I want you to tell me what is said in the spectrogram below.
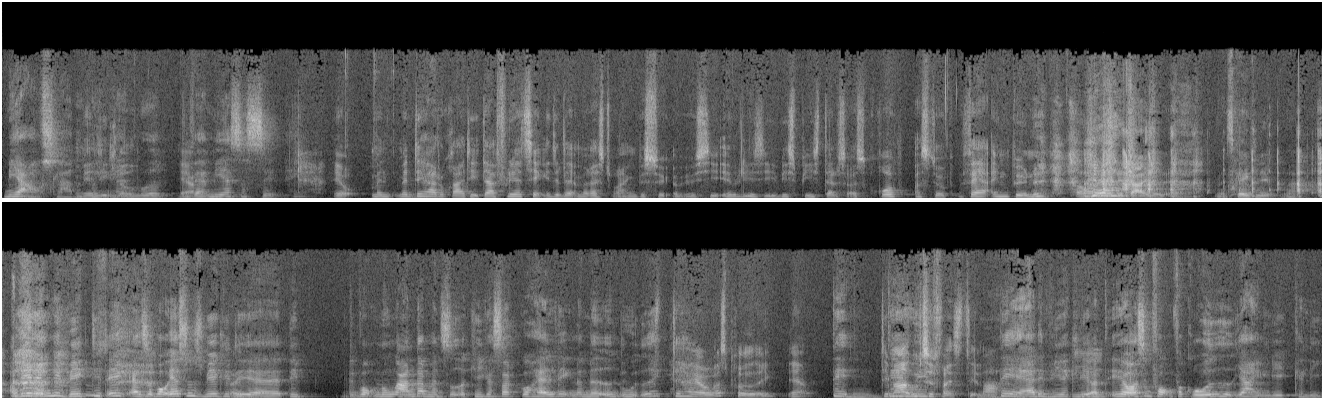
mere afslappet mere på en eller anden måde, ja. være mere sig selv. Ikke? Jo, men, men det har du ret i. Der er flere ting i det der med restaurantbesøg, og vi vil sige, jeg vil lige sige, at vi spiste altså også rup og stup hver en bønne. Åh, oh, ja, det er dejligt. Ja. Man skal ikke leve. Ja. Og det er nemlig vigtigt, ikke? Altså, hvor jeg synes virkelig, det er, det, hvor nogle andre, man sidder og kigger, så går halvdelen af maden ud, ikke? Det har jeg jo også prøvet, ikke? Ja. Det, mm. det er meget utilfredsstillende. Det er det virkelig, mm. og det er også en form for grådighed, jeg egentlig ikke kan lide.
